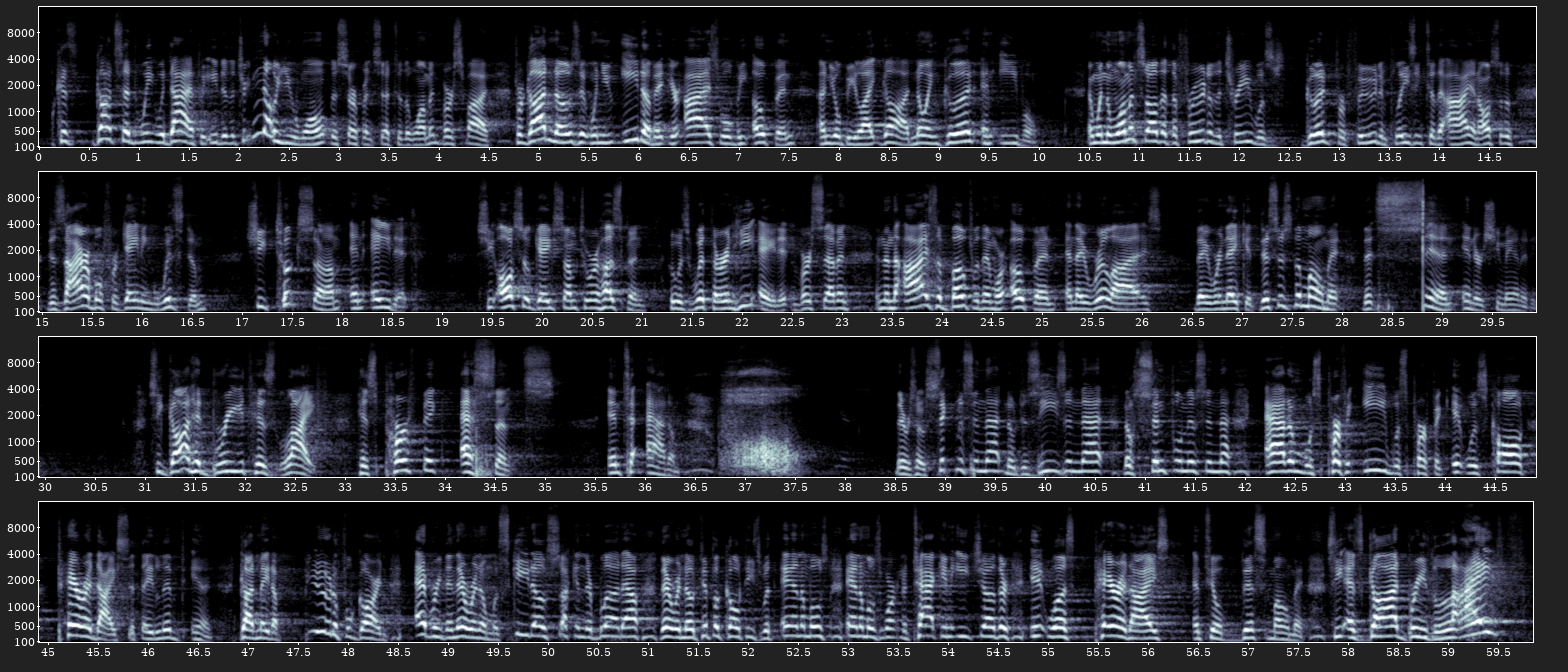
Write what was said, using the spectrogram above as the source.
Because God said we would die if we eat of the tree. No, you won't, the serpent said to the woman. Verse 5 For God knows that when you eat of it, your eyes will be open and you'll be like God, knowing good and evil. And when the woman saw that the fruit of the tree was good for food and pleasing to the eye and also desirable for gaining wisdom, she took some and ate it. She also gave some to her husband who was with her, and he ate it. In verse 7, and then the eyes of both of them were open, and they realized they were naked. This is the moment that sin enters humanity. See, God had breathed his life, his perfect essence into Adam. There was no sickness in that, no disease in that, no sinfulness in that. Adam was perfect, Eve was perfect. It was called paradise that they lived in. God made a beautiful garden, everything. There were no mosquitoes sucking their blood out, there were no difficulties with animals. Animals weren't attacking each other. It was paradise until this moment. See, as God breathed life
